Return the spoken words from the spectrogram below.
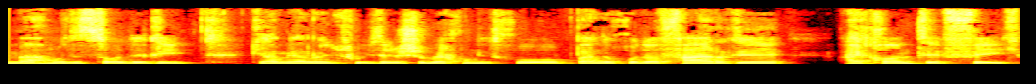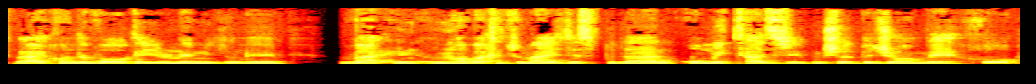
محمود صادقی که همین الان توییترش رو بخونید. خب بنده خدا فرق account fake و account واقعی رو نمی‌دونه. و این اونها وقتی تو مجلس بودن امید تزریق می‌شد به جامعه. خب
